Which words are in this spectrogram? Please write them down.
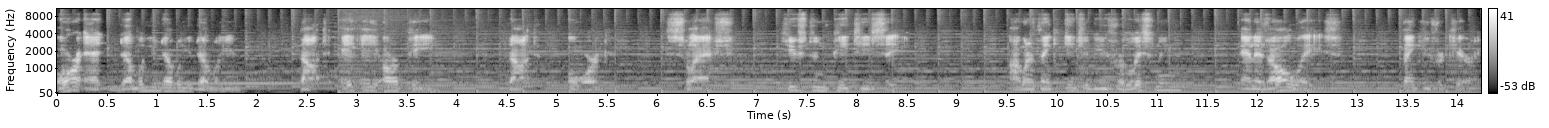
or at www.aarp.org slash Houston PTC. I want to thank each of you for listening, and as always, thank you for caring.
